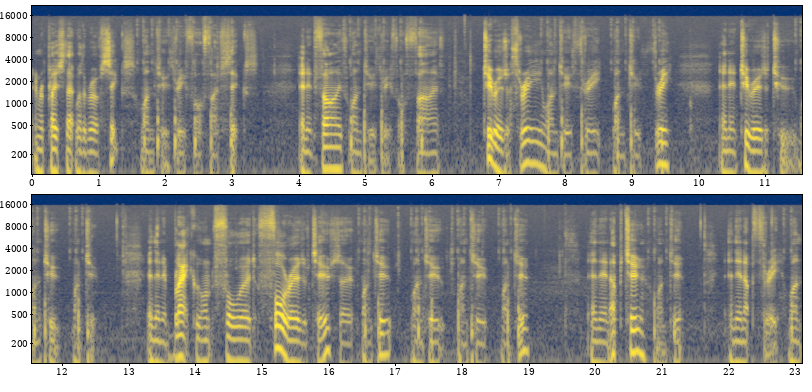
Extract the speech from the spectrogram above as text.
And replace that with a row of 6. 1, 2, 3, 4, 5, 6. And in 5, 1, 2, 3, 4, 5. Two rows of 3. 1, 2, 3, 1, 2, 3. And then two rows of 2. 1, 2, 1, 2. And then in black we want forward 4 rows of 2. So 1, 2, 1, 2, 1, 2, 1, 2 and then up two, one, two, and then up three, one,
